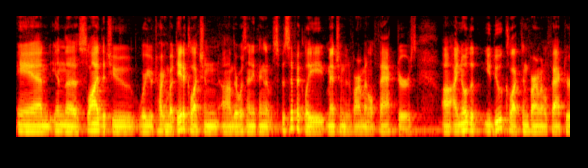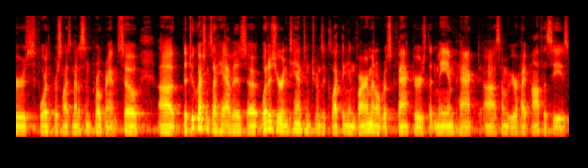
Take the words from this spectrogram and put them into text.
And in the slide that you, where you were talking about data collection, um, there wasn't anything that specifically mentioned environmental factors. Uh, I know that you do collect environmental factors for the personalized medicine program. So uh, the two questions I have is, uh, what is your intent in terms of collecting environmental risk factors that may impact uh, some of your hypotheses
